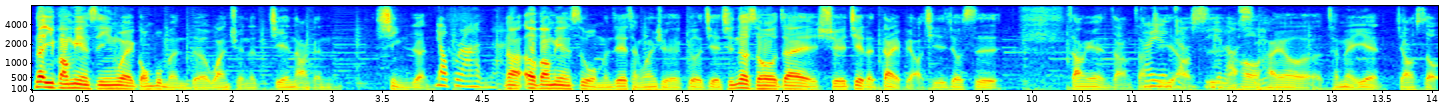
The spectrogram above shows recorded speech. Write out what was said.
那一方面是因为公部门的完全的接纳跟信任，要不然很难。那二方面是我们这些产官学各界，其实那时候在学界的代表其实就是张院长张基老师，然后还有陈美燕教授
